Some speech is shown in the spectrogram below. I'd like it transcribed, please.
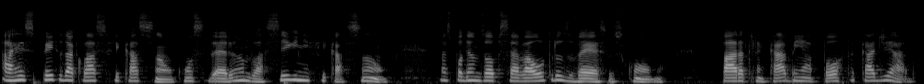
A respeito da classificação, considerando a significação, nós podemos observar outros versos como para trancar bem a porta, cadeado,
